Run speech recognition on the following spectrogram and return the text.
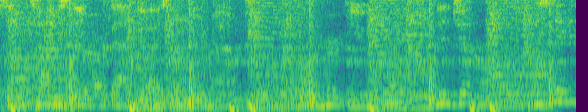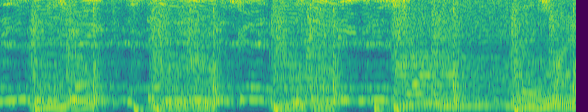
Sometimes there are bad guys running around who want to hurt you, but in general, the State of the Union is great. The State of the Union is good. The State of the Union is strong. It's fine.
